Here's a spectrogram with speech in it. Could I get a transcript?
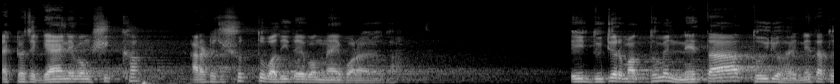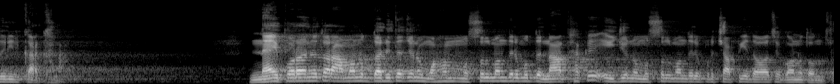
একটা হচ্ছে জ্ঞান এবং শিক্ষা, আর একটা হচ্ছে সত্যবাদিতা এবং ন্যায়পরায়ণতা। এই দুইটার মাধ্যমে নেতা তৈরি হয়, নেতা তৈরির কারখানা। ন্যায়পরায়ণতার আমানতদারিতা যেন মহাম মুসলমানদের মধ্যে না থাকে, এই জন্য মুসলমানদের উপর চাপিয়ে দেওয়া আছে গণতন্ত্র।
